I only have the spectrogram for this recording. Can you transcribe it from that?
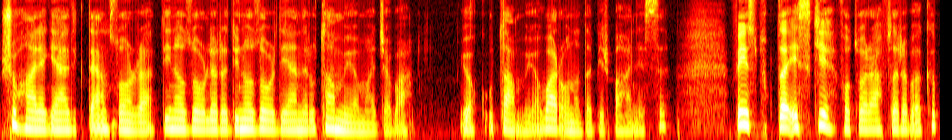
Şu hale geldikten sonra dinozorlara dinozor diyenler utanmıyor mu acaba? Yok utanmıyor. Var ona da bir bahanesi. Facebook'ta eski fotoğraflara bakıp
